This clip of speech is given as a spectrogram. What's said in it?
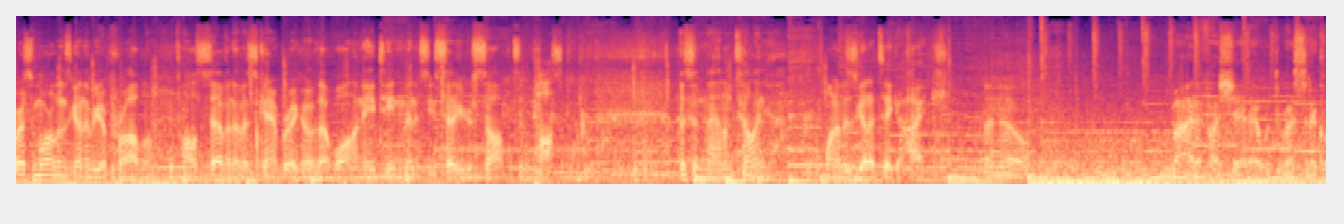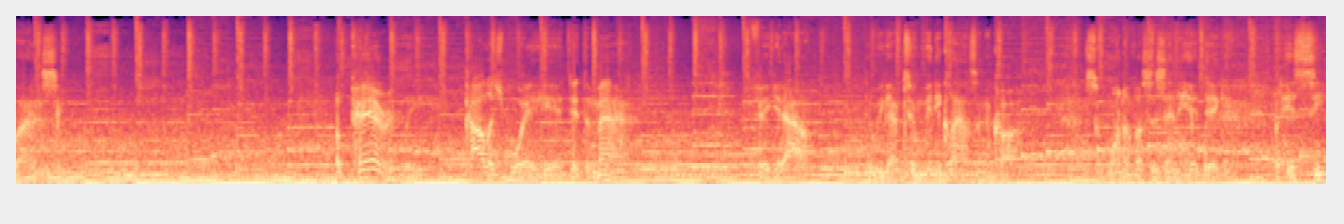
Westmoreland's gonna be a problem. All seven of us can't break over that wall in 18 minutes. You said it yourself. It's impossible. Listen, man, I'm telling you, one of us has got to take a hike. I know. Mind if I share that with the rest of the class? Apparently, college boy here did the math. Figured out that we got too many clowns in the car. So of us is in here digging, but his seat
